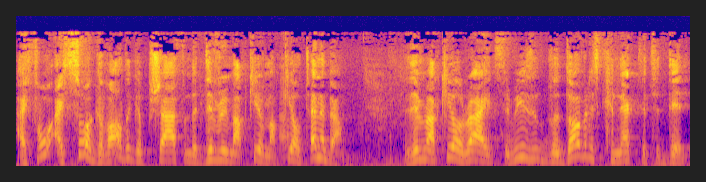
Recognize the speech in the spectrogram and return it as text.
I, thought, I saw a Gavaldige Pshat from the Divrei Malkiel, Malkiel Tenenbaum. The Divrei Malkiel writes, the reason the David is connected to Din.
